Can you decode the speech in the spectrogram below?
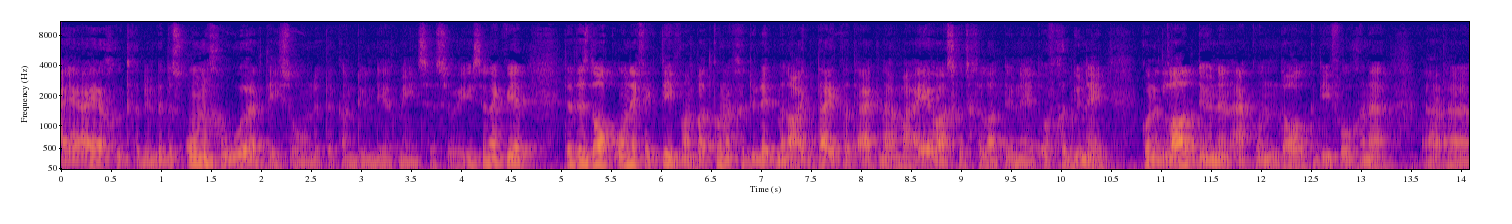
eie eie goed gedoen. Dit is ongehoord hierso om dit te kan doen deur mense so hier. En ek weet dit is dalk oneffektief want wat kon ek gedoen het met daai tyd wat ek nou my eie was goed gelaat doen het of gedoen het kon dit laat doen en ek kon dalk die volgende uh uh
